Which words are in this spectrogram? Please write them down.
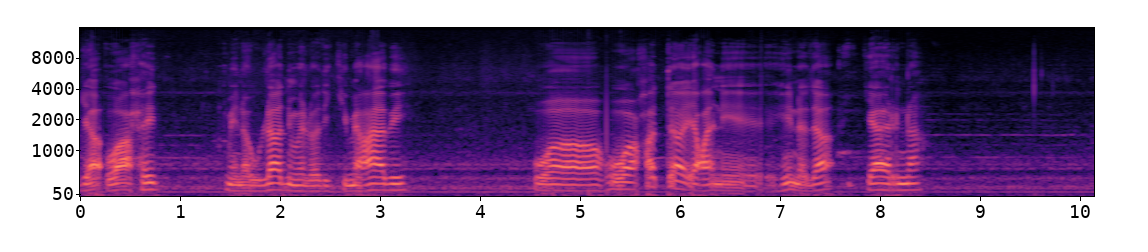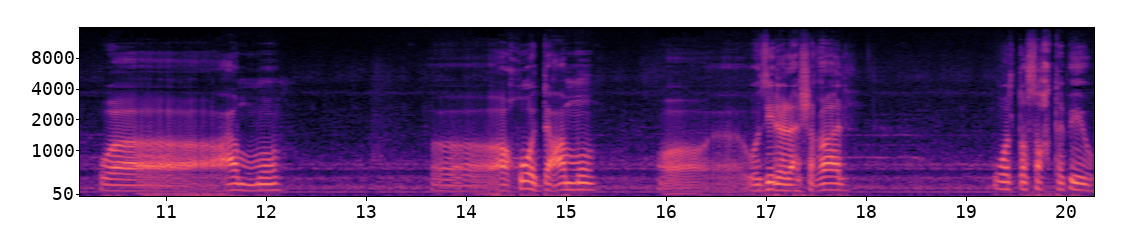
جاء واحد من أولاد من أولاد الجمعابي وهو حتى يعني هنا ده جارنا. وعمه آه، أخوه ده عمه آه، وزير الأشغال والتصقت به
